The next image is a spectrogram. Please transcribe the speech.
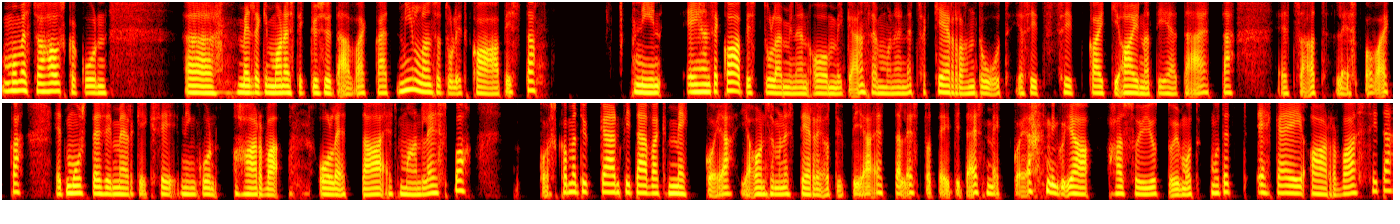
mun mielestä se on hauska, kun äh, meiltäkin monesti kysytään vaikka, että milloin sä tulit kaapista, niin eihän se kaapista tuleminen ole mikään semmoinen, että sä kerran tuut ja sit, sit kaikki aina tietää, että, että sä oot lesbo vaikka. Että musta esimerkiksi niin kun harva olettaa, että mä oon lesbo, koska mä tykkään pitää vaikka mekkoja ja on semmoinen stereotypia, että lesbot ei pitäisi mekkoja, niin kuin ihan hassuja juttuja, mutta, mutta et ehkä ei arvaa sitä.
